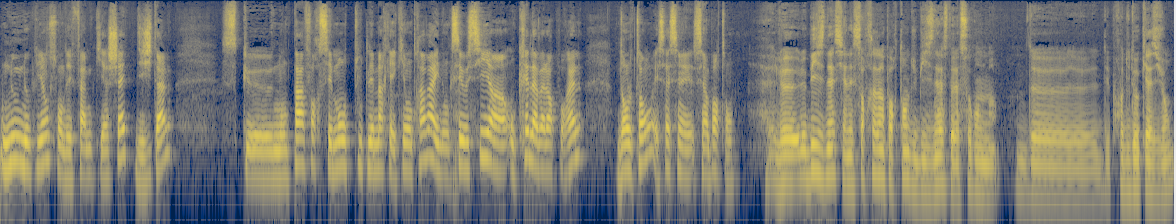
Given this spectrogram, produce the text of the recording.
nous, nos clients sont des femmes qui achètent digital, ce que n'ont pas forcément toutes les marques avec qui on travaille. Donc, c'est aussi un, on crée de la valeur pour elles dans le temps, et ça, c'est important. Le, le, business, il y a un essor très important du business de la seconde main, de, des produits d'occasion.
